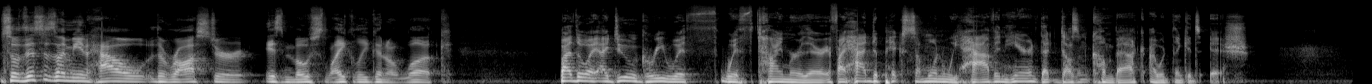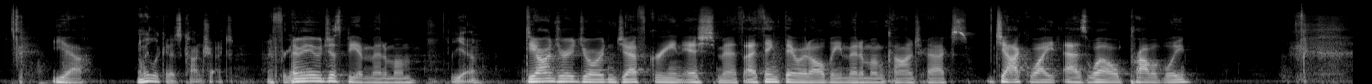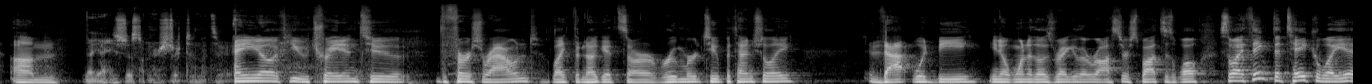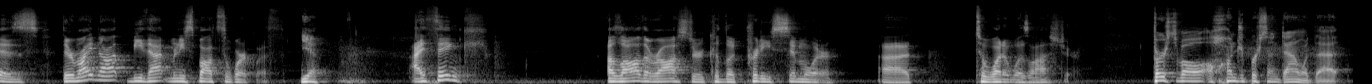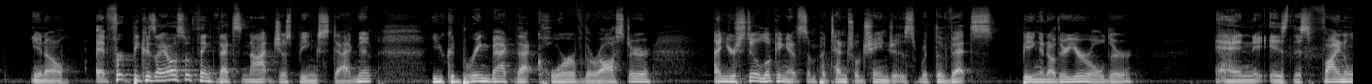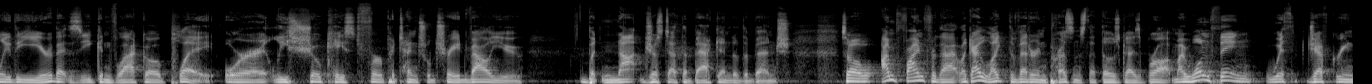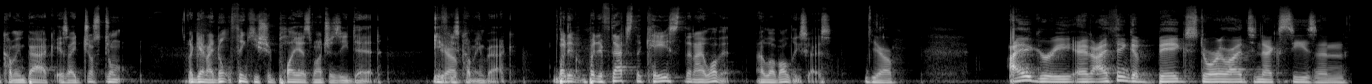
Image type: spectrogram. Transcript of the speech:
so this is, I mean, how the roster is most likely going to look. By the way, I do agree with with Timer there. If I had to pick someone we have in here that doesn't come back, I would think it's Ish. Yeah. Let me look at his contract. I forget. I mean, it would just be a minimum. Yeah. DeAndre Jordan, Jeff Green, Ish Smith, I think they would all be minimum contracts. Jack White as well, probably. Um, no, yeah, he's just unrestricted. That's right. And you know, if you trade into the first round, like the Nuggets are rumored to potentially, that would be you know one of those regular roster spots as well. So I think the takeaway is there might not be that many spots to work with. Yeah, I think a lot of the roster could look pretty similar uh, to what it was last year. First of all, 100% down with that, you know, for, because I also think that's not just being stagnant. You could bring back that core of the roster, and you're still looking at some potential changes with the vets being another year older. And is this finally the year that Zeke and Vlatko play, or are at least showcased for potential trade value? But not just at the back end of the bench. So I'm fine for that. Like I like the veteran presence that those guys brought. My one thing with Jeff Green coming back is I just don't. Again, I don't think he should play as much as he did if Yeah. he's coming back. But if, but if that's the case, then I love it. I love all these guys. Yeah. I agree. And I think a big storyline to next season,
